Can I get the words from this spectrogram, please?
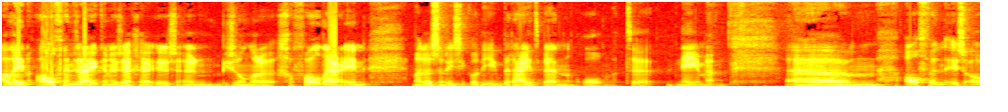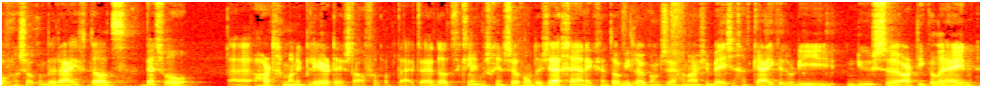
Alleen Alphen zou je kunnen zeggen is een bijzondere geval daarin. Maar dat is een risico die ik bereid ben om te nemen. Um, Alphen is overigens ook een bedrijf dat best wel uh, hard gemanipuleerd is de afgelopen tijd. Hè. Dat klinkt misschien zelf om te zeggen. En ik vind het ook niet leuk om te zeggen. Maar als je een beetje gaat kijken door die nieuwsartikelen heen.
